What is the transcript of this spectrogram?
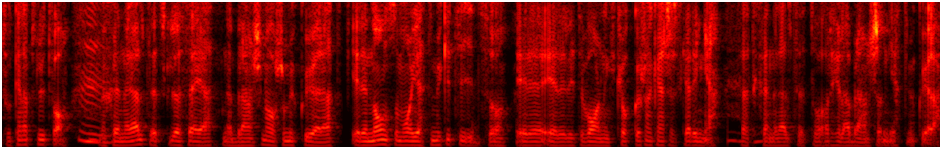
så kan det absolut vara. Men generellt sett skulle jag säga att när branschen har så mycket att göra att är det någon som har jättemycket tid så är det, är det lite varningsklockor som kanske ska ringa. För att generellt sett så har hela branschen jättemycket att göra.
